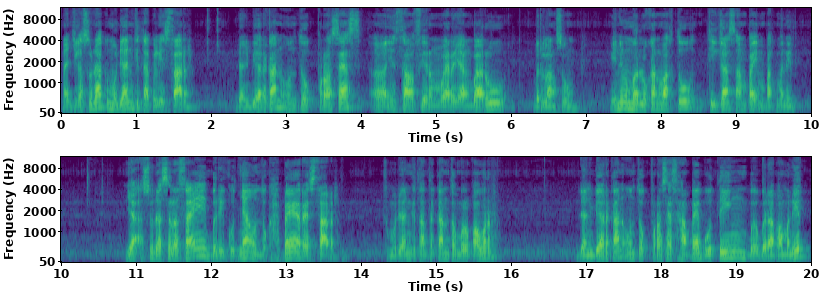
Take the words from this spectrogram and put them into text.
Nah, jika sudah kemudian kita pilih Start dan biarkan untuk proses uh, install firmware yang baru berlangsung. Ini memerlukan waktu 3 sampai 4 menit. Ya, sudah selesai. Berikutnya untuk HP restart. Kemudian kita tekan tombol power dan biarkan untuk proses HP booting beberapa menit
